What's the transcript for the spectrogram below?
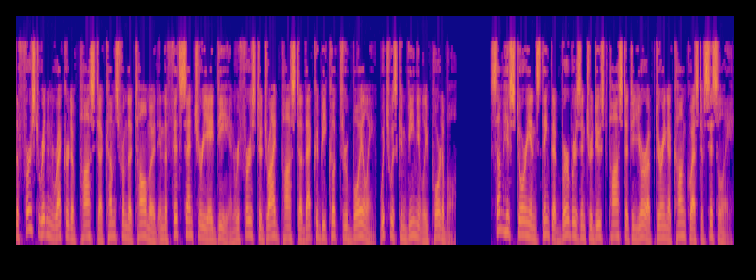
The first written record of pasta comes from the Talmud in the 5th century AD and refers to dried pasta that could be cooked through boiling, which was conveniently portable. Some historians think that Berbers introduced pasta to Europe during a conquest of Sicily.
